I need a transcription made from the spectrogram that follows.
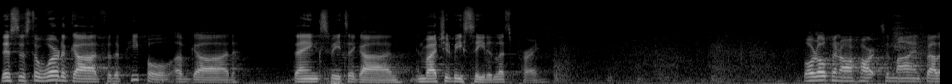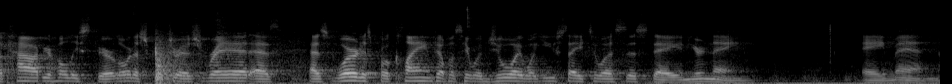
This is the word of God for the people of God. Thanks be to God. I invite you to be seated. Let's pray. Lord, open our hearts and minds by the power of your Holy Spirit. Lord, as scripture is read, as, as word is proclaimed, help us hear with joy what you say to us this day. In your name, amen.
